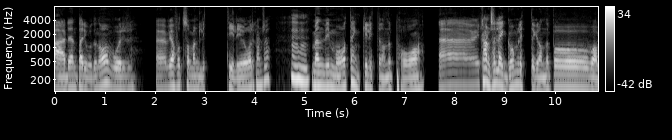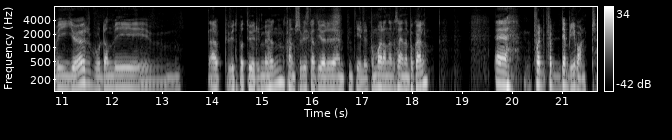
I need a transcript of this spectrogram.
er det en periode nå hvor vi har fått sommeren litt tidlig i år, kanskje. Mhm. Men vi må tenke litt på eh, Kanskje legge om litt grann på hva vi gjør, hvordan vi er ute på turer med hunden. Kanskje vi skal gjøre det enten tidligere på morgenen eller senere på kvelden. Eh, for, for det blir varmt.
